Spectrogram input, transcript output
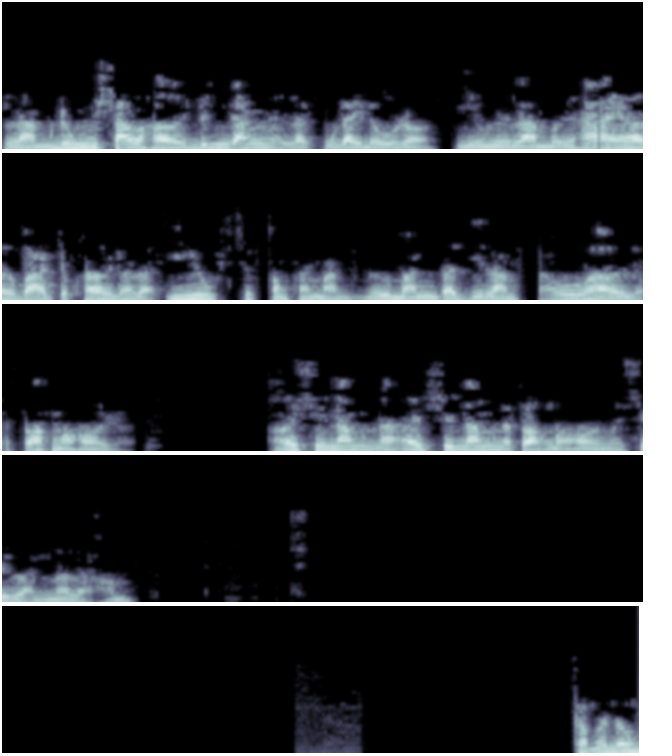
Làm đúng sáu hơi đứng đắn là cũng đầy đủ rồi. Nhiều người làm 12 hơi, 30 hơi đó là yếu chứ không phải mạnh. Người mạnh ta chỉ làm sáu hơi là toát mồ hôi rồi. Ở xứ nóng nó ở xứ nóng nó toát mồ hôi mà xứ lạnh nó là ấm. Cảm ơn ông.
